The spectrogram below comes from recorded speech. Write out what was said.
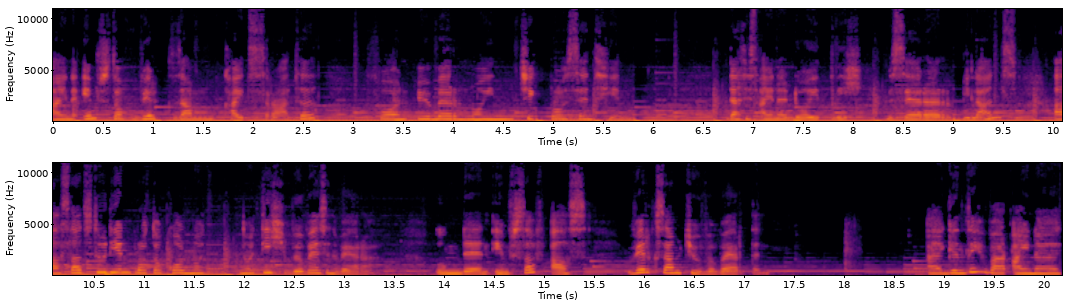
eine Impfstoffwirksamkeitsrate von über 90 Prozent hin. Das ist eine deutlich bessere Bilanz, als laut Studienprotokoll nötig gewesen wäre, um den Impfstoff als wirksam zu bewerten. Eigentlich war eine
